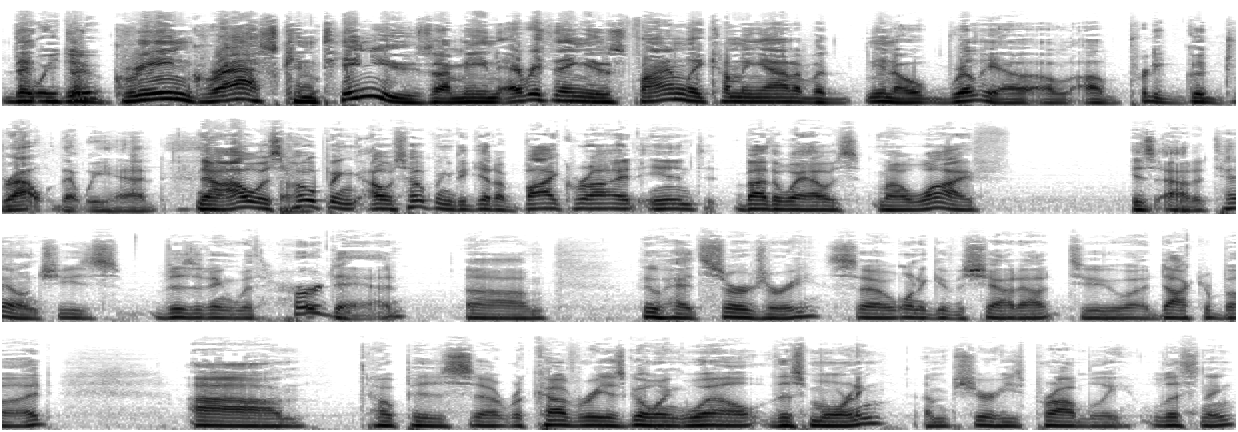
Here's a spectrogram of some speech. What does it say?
the, the green grass continues. I mean, everything is finally coming out of a, you know, really a, a, a pretty good drought that we had. Now I was hoping I was hoping to get a bike ride in. By the way, I was my wife is out of town. She's visiting with her dad, um, who had surgery. So I want to give a shout out to uh, Doctor Bud. Um, hope his uh, recovery is going well this morning. I'm sure he's probably listening,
